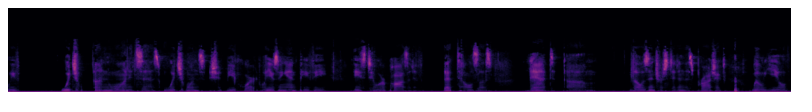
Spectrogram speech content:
we've which on one it says should be acquired. Well, using NPV, these two are positive. That tells us that um, those interested in this project will yield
